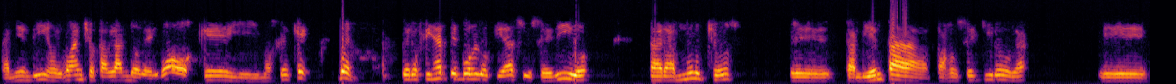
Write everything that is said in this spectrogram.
también dijo el Guancho está hablando del bosque y no sé qué bueno pero fíjate vos lo que ha sucedido para muchos eh, también para José Quiroga eh,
